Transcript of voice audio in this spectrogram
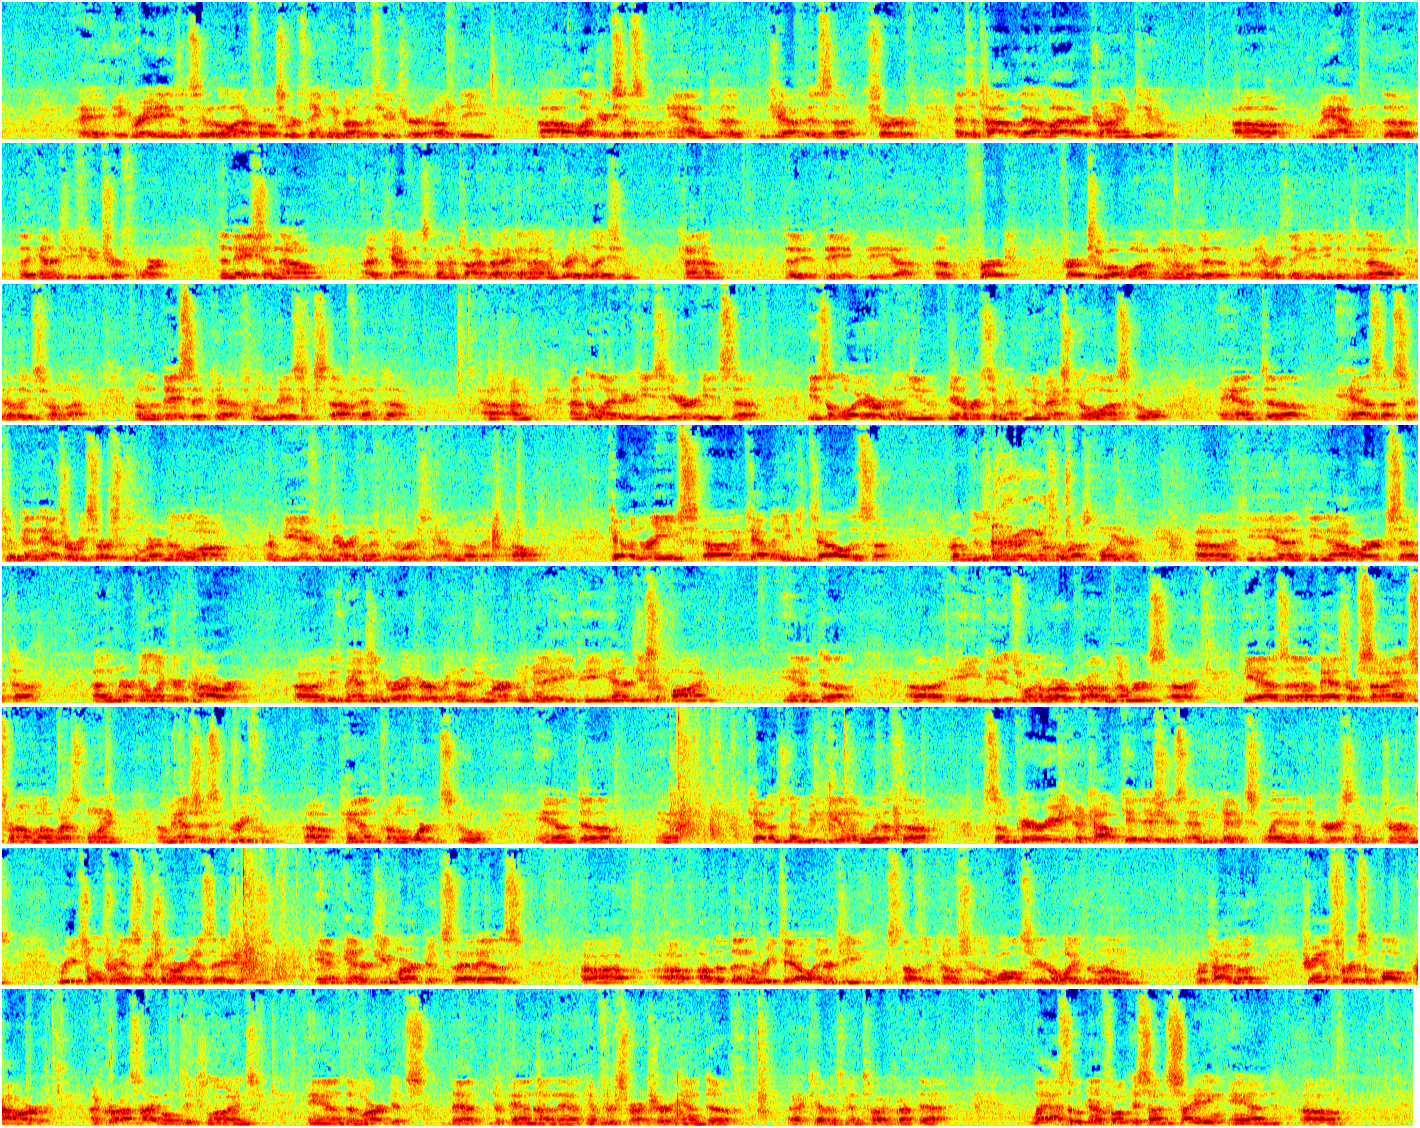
A, a, great agency with a lot of folks who are thinking about the future of the uh, electric system. And uh, Jeff is uh, sort of at the top of that ladder trying to map the, the energy future for the nation. Now, uh, Jeff is going to talk about economic regulation kind of the the the uh, uh, FERC FERC 201. You know the everything you needed to know, at least from the from the basic uh, from the basic stuff. And uh, uh, I'm I'm delighted he's here. He's uh, he's a lawyer from the University of New Mexico Law School, and has a certificate in natural resources environmental law, a BA from Marymount University. I didn't know that. Well, Kevin Reeves, Kevin, you can tell is from his bearing as a West Pointer. Uh, he, uh, he now works at uh, uh, American Electric Power. Uh, he's managing director of energy marketing at AEP Energy Supply. And uh, uh, AEP is one of our proud members. He has a Bachelor of Science from uh, West Point, a master's degree from uh, Penn from the Wharton School. And, um, and Kevin's going to be dealing with uh, some very complicated issues, and he can explain it in very simple terms. Regional transmission organizations and energy markets, that is, uh, uh, other than the retail energy, the stuff that comes through the walls here to light the room, we're talking about transfers of bulk power across high voltage lines and the markets that depend on that infrastructure, and uh, uh, Kevin's going to talk about that. Lastly, we're going to focus on siting and uh,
